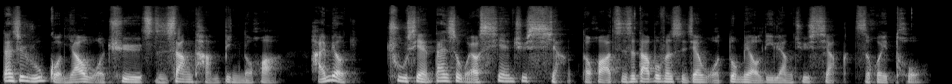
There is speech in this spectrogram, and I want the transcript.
但是如果你要我去纸上谈兵的话，还没有出现，但是我要先去想的话，其实大部分时间我都没有力量去想，只会拖。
